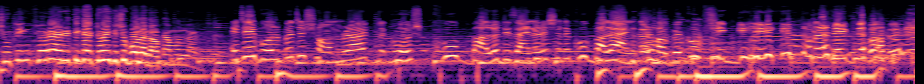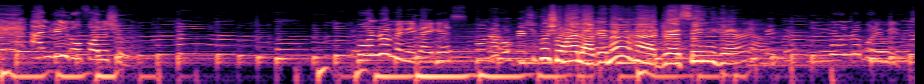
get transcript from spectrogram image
শুটিং ফ্লোরে রীতিকা একটু কিছু বলে দাও কেমন লাগছে? এটাই বলব যে সম্রাট ঘোষ খুব ভালো ডিজাইনারের সাথে খুব ভালো অ্যাঙ্কার হবে খুব শিগগিরই তোমরা দেখতে পাবে। And will go for the shoot পনেরো মিনিট আই গেস হ্যাঁ, বেশিক্ষণ সময় লাগে না? হ্যাঁ ড্রেসিং হেয়ার মেকআপ পনেরো কুড়ি মিনিট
